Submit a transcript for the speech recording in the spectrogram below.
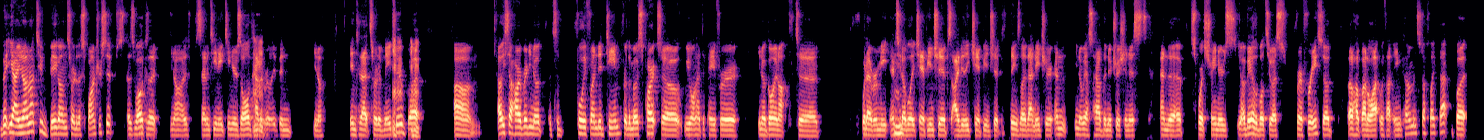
but yeah you know i'm not too big on sort of the sponsorships as well because i you know i was 17 18 years old mm-hmm. haven't really been you know into that sort of nature mm-hmm. but mm-hmm. um, at least at harvard you know it's a fully funded team for the most part so we won't have to pay for you know going off to whatever meet ncaa mm-hmm. championships ivy league championships things like that nature and you know we also have the nutritionists and the sports trainers you know available to us for free so that'll help out a lot with that income and stuff like that but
